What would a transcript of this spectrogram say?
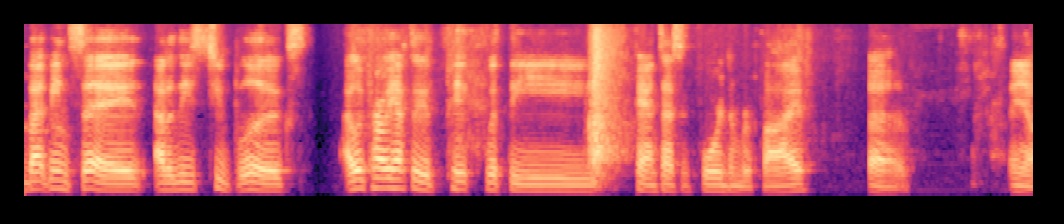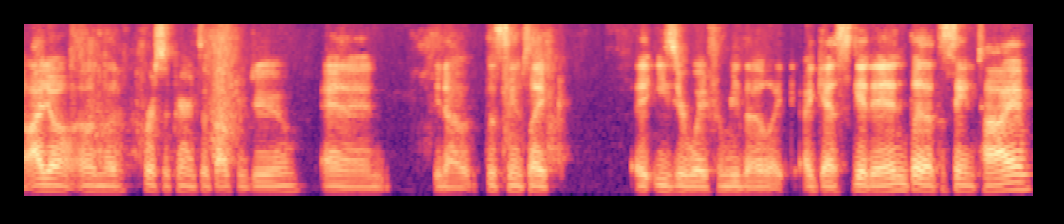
that being said, out of these two books, I would probably have to pick with the Fantastic Four number five. Uh, you know, I don't own the first appearance of Doctor Doom, and you know, this seems like an easier way for me to like, I guess, get in. But at the same time,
